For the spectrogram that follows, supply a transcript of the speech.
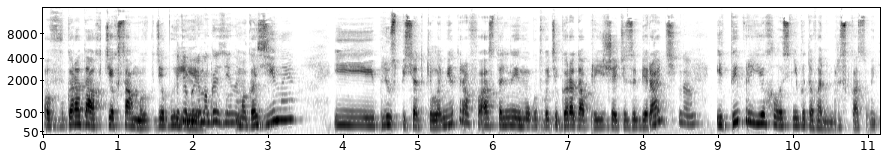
в городах тех самых, где были, были магазины. магазины. и плюс 50 километров, а остальные могут в эти города приезжать и забирать. Да. И ты приехала с негодованием, рассказывай.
